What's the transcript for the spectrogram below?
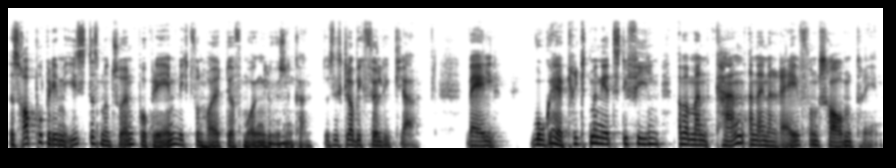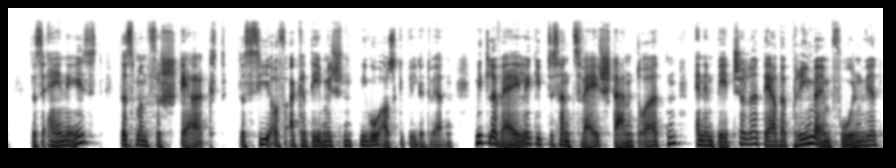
Das Hauptproblem ist, dass man so ein Problem nicht von heute auf morgen mhm. lösen kann. Das ist, glaube ich, völlig klar. Weil, woher kriegt man jetzt die vielen? Aber man kann an einer Reihe von Schrauben drehen. Das eine ist, dass man verstärkt dass sie auf akademischem Niveau ausgebildet werden. Mittlerweile gibt es an zwei Standorten einen Bachelor, der aber prima empfohlen wird,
